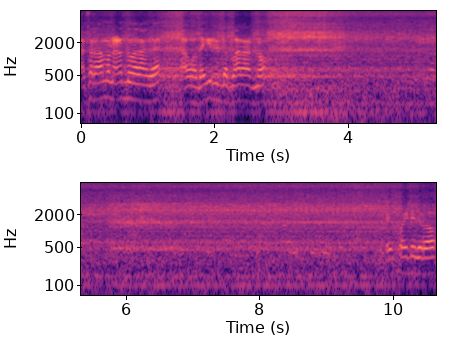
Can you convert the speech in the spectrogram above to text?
அசராமல் நடந்து வராங்க. அவங்க தைரியத்தை பாராட்டணும். அப்படியே போயிட்டு இருக்கிறோம்.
